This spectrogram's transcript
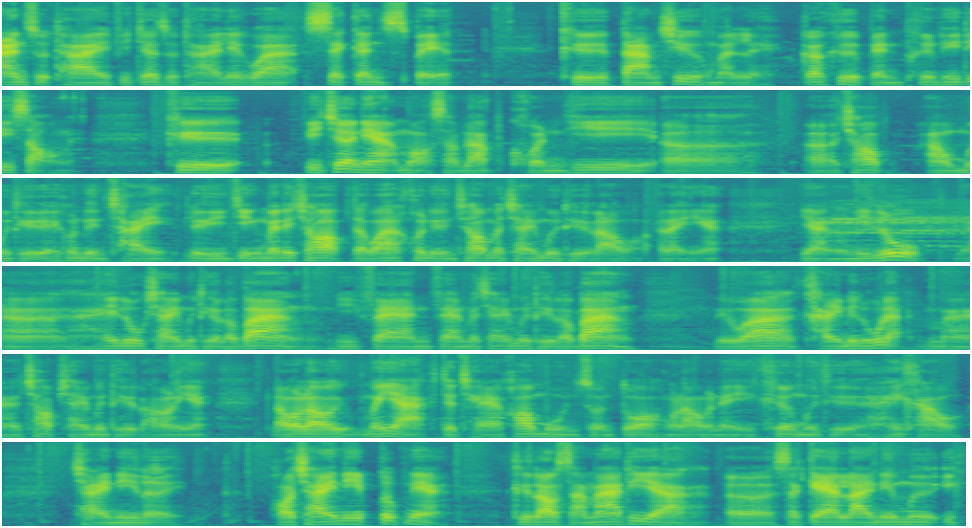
อันสุดท้ายฟีเจอร์สุดท้ายเรียกว่า second space คือตามชื่อของมันเลย ก็คือเป็นพื้นที่ที่2อะคือฟีเจอร์เนี้ยเหมาะสำหรับคนที่ชอบเอามือถือให้คนอื่นใช้ หรือจริงๆไม่ได้ชอบ แต่ว่าคนอื่นชอบมาใช้มือถือเราอะไรเงี้ยอย่างมีลูกให้ลูกใช้มือถือเราบ้าง มีแฟนแฟนมาใช้มือถือเราบ้าง หรือว่าใครไม่รู้แหละมาชอบใช้มือถือเราอะไรเงี้ยเราเราไม่อยากจะแชร์ข้อมูลส่วนตัวของเราในเครื่องมือถือให้เขาใช้นี้เลย พอใช้นี้ปุ๊บเนี่ยคือเราสามารถที่จะสแกนลายนิ้วมืออีก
